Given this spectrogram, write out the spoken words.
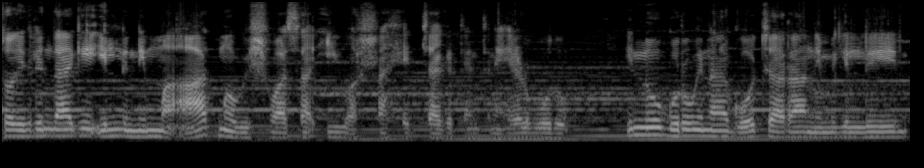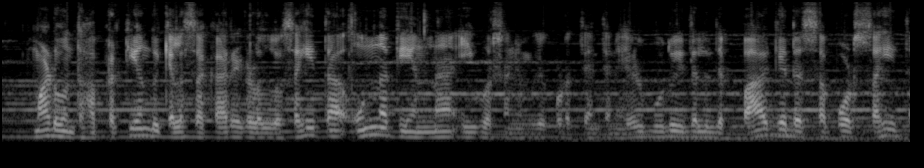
ಸೊ ಇದರಿಂದಾಗಿ ಇಲ್ಲಿ ನಿಮ್ಮ ಆತ್ಮವಿಶ್ವಾಸ ಈ ವರ್ಷ ಹೆಚ್ಚಾಗುತ್ತೆ ಅಂತಲೇ ಹೇಳ್ಬೋದು. ಇನ್ನು ಗುರುವಿನ ಗೋಚಾರ ನಿಮಗಿಲ್ಲಿ ಮಾಡುವಂತಹ ಪ್ರತಿಯೊಂದು ಕೆಲಸ ಕಾರ್ಯಗಳಲ್ಲೂ ಸಹಿತ ಉನ್ನತಿಯನ್ನು ಈ ವರ್ಷ ನಿಮಗೆ ಕೊಡುತ್ತೆ ಅಂತಲೇ ಹೇಳ್ಬೋದು. ಇದಲ್ಲದೆ ಭಾಗ್ಯದ ಸಪೋರ್ಟ್ ಸಹಿತ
